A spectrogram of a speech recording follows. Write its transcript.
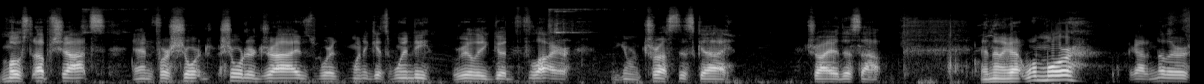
most upshots and for short, shorter drives where when it gets windy, really good flyer. You can trust this guy. Try this out. And then I got one more. I got another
